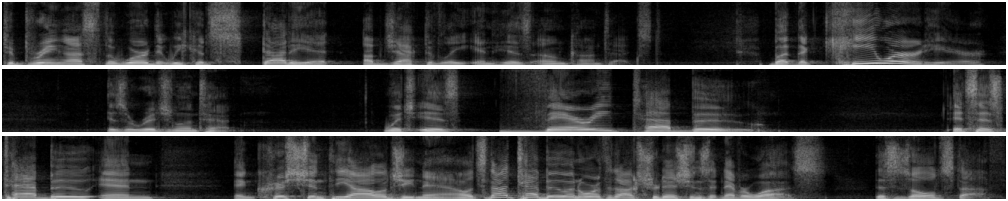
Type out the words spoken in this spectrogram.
to bring us the word that we could study it objectively in his own context. But the key word here is original intent, which is very taboo. It's as taboo in, in Christian theology now. It's not taboo in Orthodox traditions, it never was. This is old stuff.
